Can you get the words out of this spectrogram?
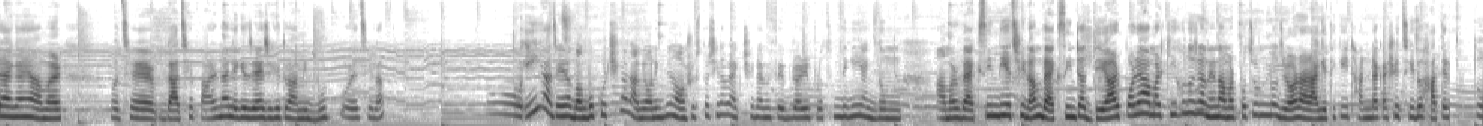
জায়গায় আমার হচ্ছে গাছে পার না লেগে যায়, যেহেতু আমি বুট পরেছিলাম। তো এই আজ এরা বকবক করছিলাম আমি অনেকদিন অসুস্থ ছিলাম। অ্যাকচুয়ালি আমি ফেব্রুয়ারির প্রথম দিকেই একদম আমার ভ্যাকসিন দিয়েছিলাম। ভ্যাকসিনটা দেওয়ার পরে আমার কি হলো জানেন? আমার প্রচণ্ড জ্বর আর আগে থেকেই ঠান্ডা কাশি ছিল হাতের তো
